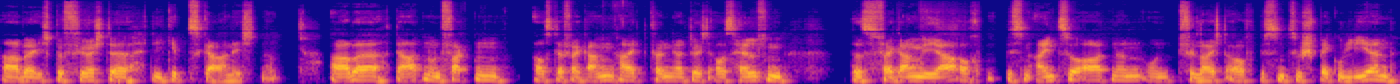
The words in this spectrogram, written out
Aber ich befürchte, die gibt's gar nicht. Ne? Aber Daten und Fakten aus der Vergangenheit können ja durchaus helfen, das vergangene Jahr auch ein bisschen einzuordnen und vielleicht auch ein bisschen zu spekulieren,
